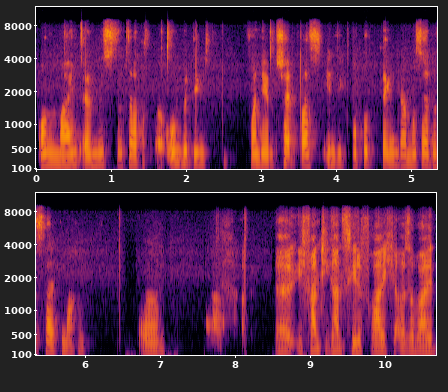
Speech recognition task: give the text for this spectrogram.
und meint, er müsste da äh, unbedingt von dem Chat was in die Gruppe bringen, dann muss er das halt machen. Ähm, Äh, Ich fand die ganz hilfreich, also bei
